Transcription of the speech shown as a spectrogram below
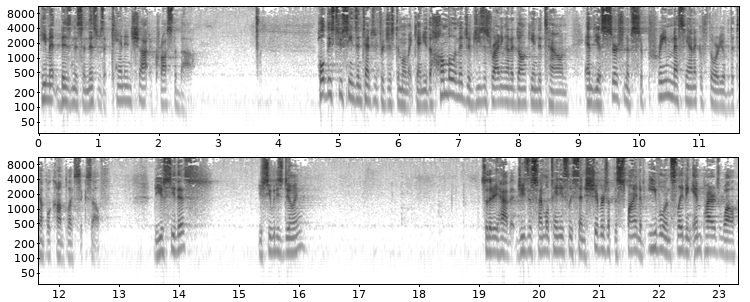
He meant business, and this was a cannon shot across the bow. Hold these two scenes in tension for just a moment, can you? The humble image of Jesus riding on a donkey into town and the assertion of supreme messianic authority over the temple complex itself. Do you see this? You see what he's doing? So there you have it. Jesus simultaneously sends shivers up the spine of evil, enslaving empires while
